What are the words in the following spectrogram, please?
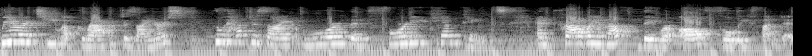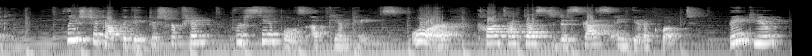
We are a team of graphic designers who have designed more than 40 campaigns, and proudly enough, they were all fully funded. Please check out the gig description for samples of campaigns or contact us to discuss and get a quote. Thank you.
